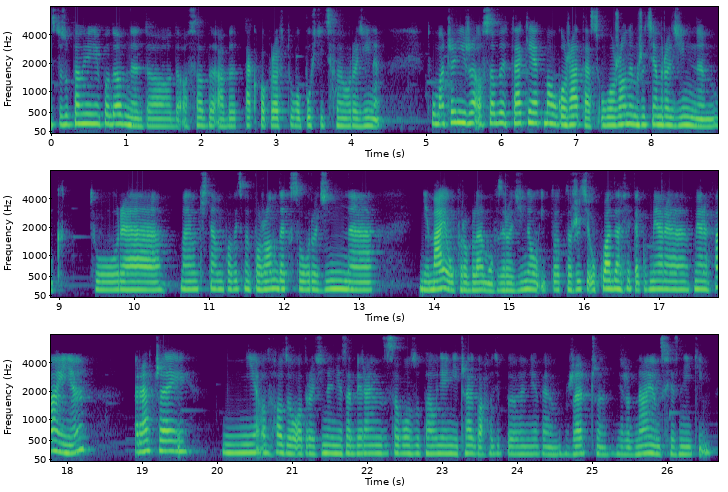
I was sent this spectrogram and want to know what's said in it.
jest to zupełnie niepodobne do, do osoby, aby tak po prostu opuścić swoją rodzinę. Tłumaczyli, że osoby takie jak Małgorzata z ułożonym życiem rodzinnym, które mają jakiś tam powiedzmy porządek, są rodzinne, nie mają problemów z rodziną i to, to życie układa się tak w miarę, w miarę fajnie, raczej nie odchodzą od rodziny, nie zabierając ze sobą zupełnie niczego, choćby, nie wiem, rzeczy, nie żegnając się z nikim.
